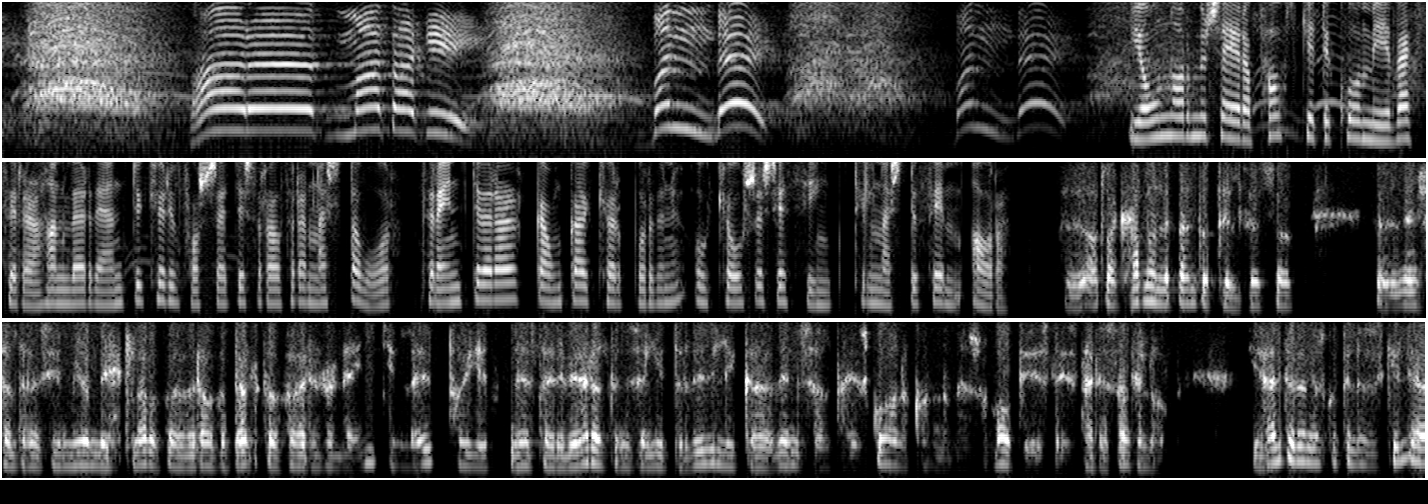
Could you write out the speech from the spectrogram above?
Bharat Mata Ki! Vande! Vande! Jón Ormur segir að fátt geti komið í veg fyrir að hann verði endur kjörin fósættisráð þeirra næsta vor þegar indiverðar ganga í kjörborðinu og kjósa sér þing til næstu fimm ára. Alla kannanlega benda til þess að vinsaldurinn sé mjög miklar og það hefur ákvað bent og það er rauninni engin leiðtói neðstæðir í veraldinu sem lítur við líka vinsalda í skoðanakonunum eins og mótið í stærri samfélagum. Ég heldur henni sko til þess að skilja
